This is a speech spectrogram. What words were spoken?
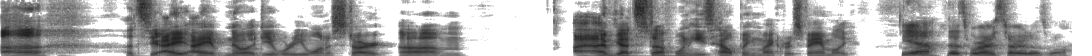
uh, let's see. I I have no idea where you want to start. Um, I, I've got stuff when he's helping Micro's family. yeah, that's where I started as well.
